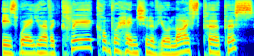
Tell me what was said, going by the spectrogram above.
is where you have a clear comprehension of your life's purpose,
